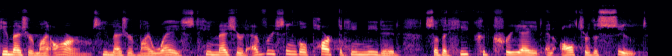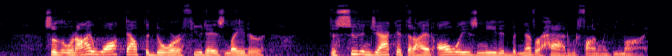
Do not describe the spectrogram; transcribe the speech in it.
He measured my arms. He measured my waist. He measured every single part that he needed so that he could create and alter the suit. So that when I walked out the door a few days later, the suit and jacket that I had always needed but never had would finally be mine.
